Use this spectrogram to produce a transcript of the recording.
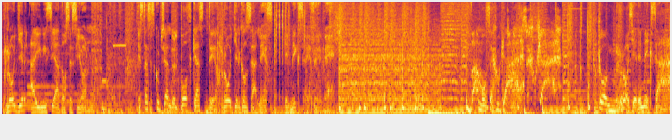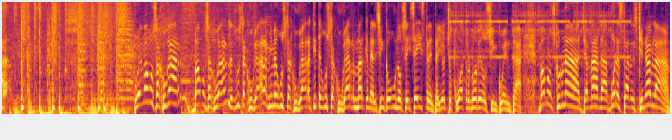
Roger ha iniciado sesión. Estás escuchando el podcast de Roger González en Exa FM. Vamos a jugar. Vamos a jugar. Con Roger en Exa. Vamos a jugar, vamos a jugar. ¿Les gusta jugar? A mí me gusta jugar. ¿A ti te gusta jugar? Márcame al 5166-3849 o 50. Vámonos con una llamada. Buenas tardes, ¿quién habla?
